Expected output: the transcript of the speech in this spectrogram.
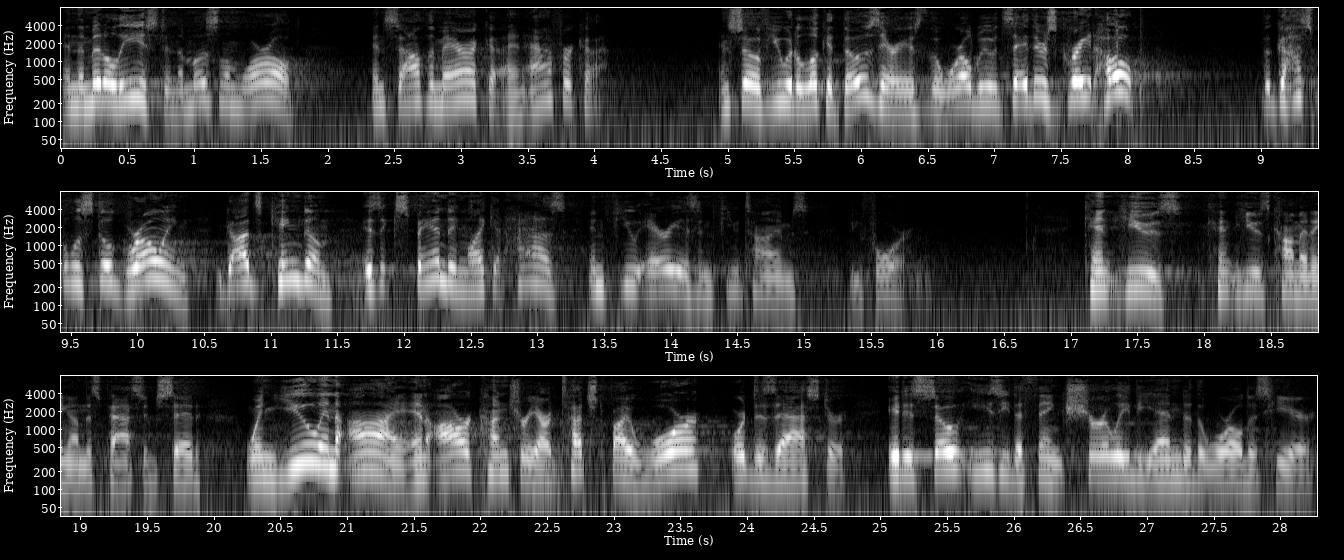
in the Middle East, in the Muslim world, in South America and Africa. And so, if you were to look at those areas of the world, we would say there's great hope. The gospel is still growing. God's kingdom is expanding like it has in few areas and few times before. Kent Hughes, Kent Hughes commenting on this passage said, When you and I and our country are touched by war or disaster, it is so easy to think surely the end of the world is here.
